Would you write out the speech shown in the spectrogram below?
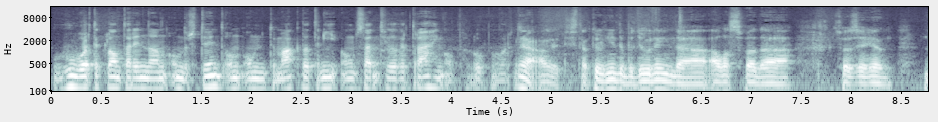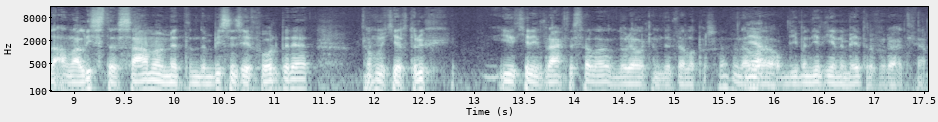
hoe wordt de klant daarin dan ondersteund om, om te maken dat er niet ontzettend veel vertraging opgelopen wordt? Ja, het is natuurlijk niet de bedoeling dat alles wat dat, zo zeggen, de analisten samen met de business heeft voorbereid, nog een keer terug iedere keer in vraag te stellen door elke developer. Hè, en dat we op die manier geen meter vooruit gaan.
